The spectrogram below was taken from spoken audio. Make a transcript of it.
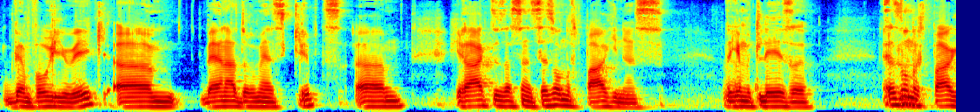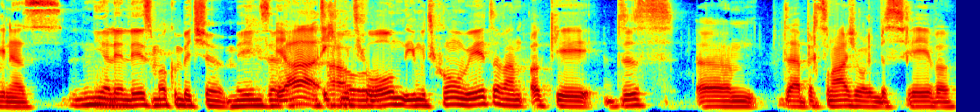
Ik ben vorige week ehm, bijna door mijn script ehm, geraakt. Dus dat zijn 600 pagina's dat je moet lezen. 600 pagina's. Niet alleen lezen, maar ook een beetje mee zijn. Ja, ik moet gewoon, je moet gewoon weten van... Oké, dus... ehm, dat personage wordt beschreven.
